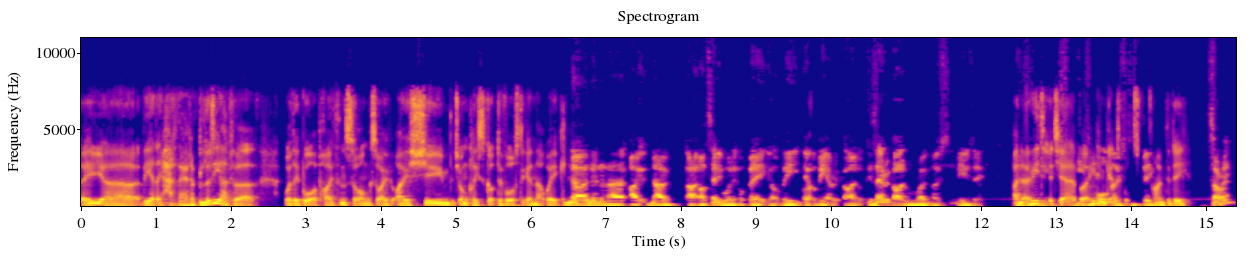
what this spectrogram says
They uh yeah they had they had a bloody advert where they bought a Python song. So I I assume that John Cleese got divorced again that week. No, no, no, no. I no. I, I'll tell you what it'll be. It'll be it'll be Eric Idle because Eric Idle wrote most of the music. I know he did, yeah, but he didn't get divorced all the time, did he? Sorry.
